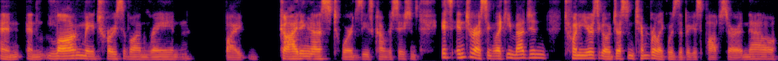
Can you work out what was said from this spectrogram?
and and long may troye sivan reign by guiding us towards these conversations. It's interesting. Like imagine 20 years ago, Justin Timberlake was the biggest pop star. And now,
